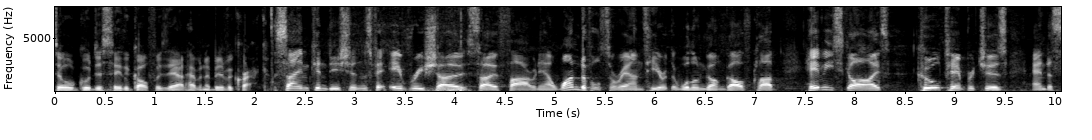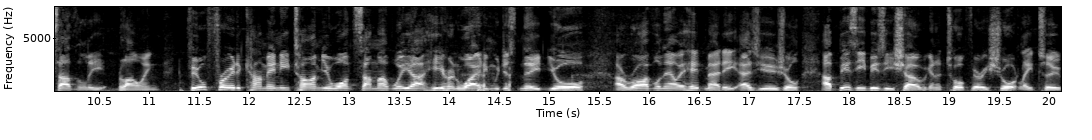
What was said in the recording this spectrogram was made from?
still good to see the golfers out having a bit of a crack. Same conditions for every show so far in our wonderful surrounds here at the Wollongong Golf Club. Heavy skies, cool temperatures, and a southerly blowing. Feel free to come anytime you want, Summer. We are here and waiting. we just need your arrival now ahead, Matty, as usual. A busy, busy show. We're going to talk very shortly to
